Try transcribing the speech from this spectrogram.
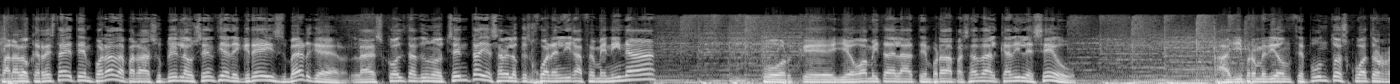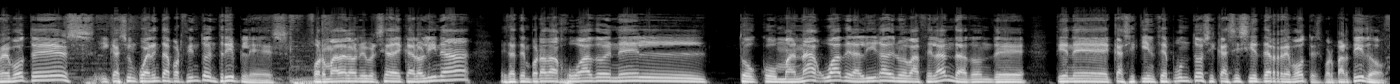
para lo que resta de temporada, para suplir la ausencia de Grace Berger, la escolta de un 80, ya sabe lo que es jugar en Liga Femenina, porque llegó a mitad de la temporada pasada al Cádiz Leseu. Allí promedió 11 puntos, 4 rebotes y casi un 40% en triples. Formada en la Universidad de Carolina, esta temporada ha jugado en el Tocomanagua de la Liga de Nueva Zelanda, donde tiene casi 15 puntos y casi 7 rebotes por partido.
